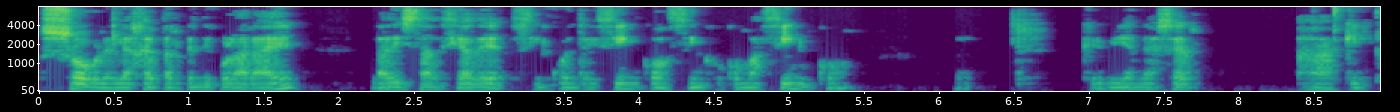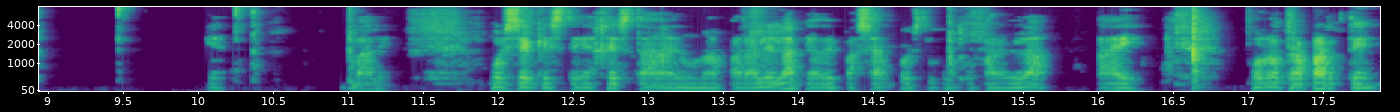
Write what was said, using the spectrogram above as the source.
sobre el eje perpendicular a E la distancia de 55, 5,5 que viene a ser aquí. Bien, vale. Pues sé que este eje está en una paralela que ha de pasar por este punto paralela a E. Por otra parte,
